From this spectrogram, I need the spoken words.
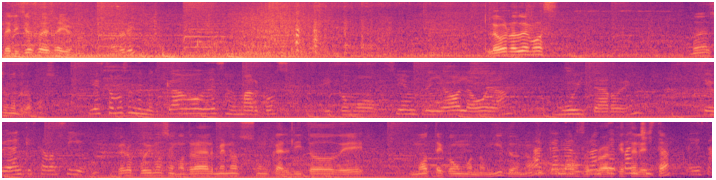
delicioso desayuno. Luego nos vemos. ¿Dónde nos encontramos? Ya estamos en el mercado de San Marcos y como siempre llegado la hora, muy tarde, que verán que está vacío. Pero pudimos encontrar al menos un caldito de mote con mondonguito, ¿no? Acá en el Vamos a probar restaurante qué tal está. Ahí está.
